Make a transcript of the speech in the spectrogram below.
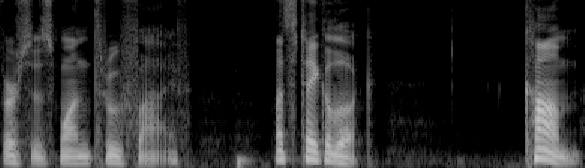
verses 1 through 5. Let's take a look. Come,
